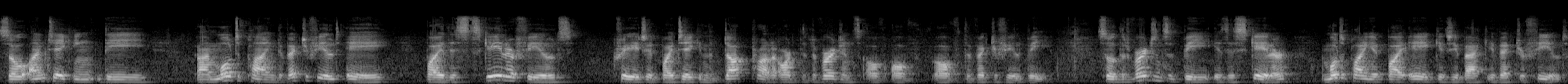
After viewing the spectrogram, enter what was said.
so I'm taking the, I'm multiplying the vector field A by the scalar fields created by taking the dot product or the divergence of, of, of the vector field B. So the divergence of B is a scalar, and multiplying it by A gives you back a vector field.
